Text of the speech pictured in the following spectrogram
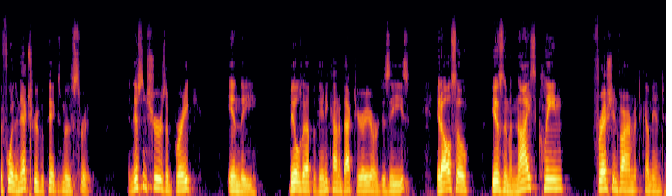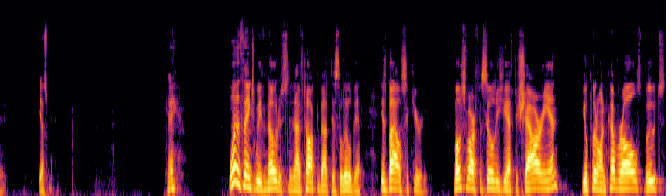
before the next group of pigs moves through. And this ensures a break in the buildup of any kind of bacteria or disease. It also gives them a nice, clean, fresh environment to come into. Yes, ma'am. Okay? One of the things we've noticed, and I've talked about this a little bit, is biosecurity. Most of our facilities you have to shower in. You'll put on coveralls, boots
